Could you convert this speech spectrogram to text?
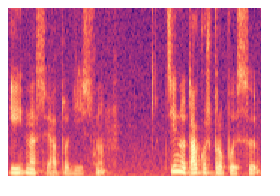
і на свято дійсно. Ціну також прописую.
